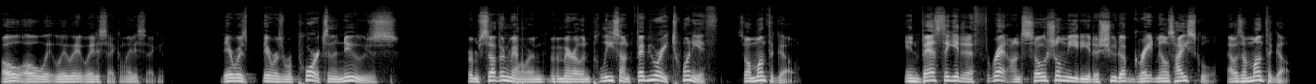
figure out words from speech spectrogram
Oh, oh, wait, wait, wait, wait a second, wait a second. There was there was reports in the news from Southern Maryland, Maryland police on February 20th, so a month ago, investigated a threat on social media to shoot up Great Mills High School. That was a month ago.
